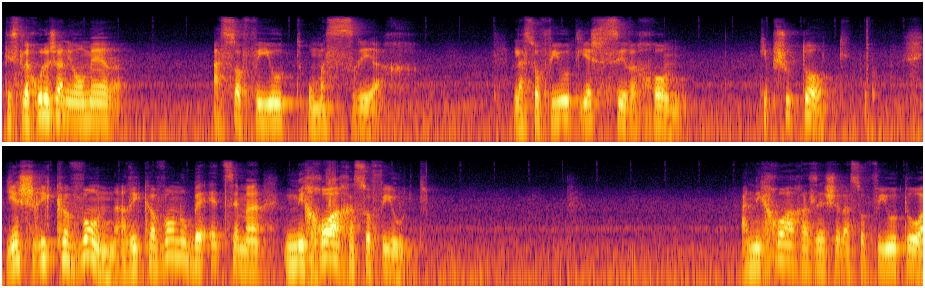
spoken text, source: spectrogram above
תסלחו לי שאני אומר, הסופיות הוא מסריח. לסופיות יש סירחון, כפשוטו. יש ריקבון, הריקבון הוא בעצם הניחוח הסופיות. הניחוח הזה של הסופיות הוא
